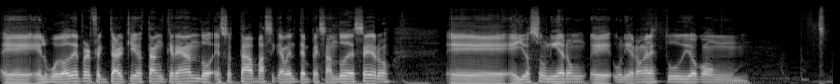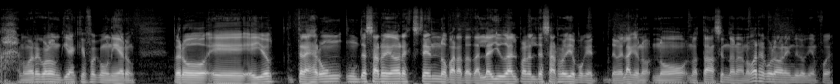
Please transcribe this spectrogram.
Eh, el juego de Perfect Dark que ellos están creando, eso está básicamente empezando de cero. Eh, ellos se unieron, eh, unieron el estudio con Ah, no me recuerdo quién es que fue que unieron. Pero eh, ellos trajeron un, desarrollador externo para tratar de ayudar para el desarrollo, porque de verdad que no, no, no estaban haciendo nada. No me recuerdo ahora mismo quién fue.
